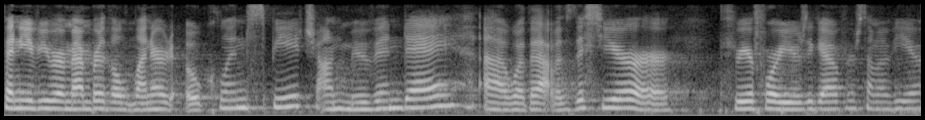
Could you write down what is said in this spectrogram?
If any of you remember the Leonard Oakland speech on Move In Day, uh, whether that was this year or three or four years ago for some of you,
